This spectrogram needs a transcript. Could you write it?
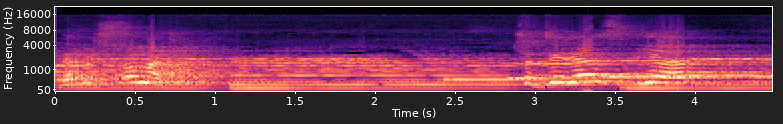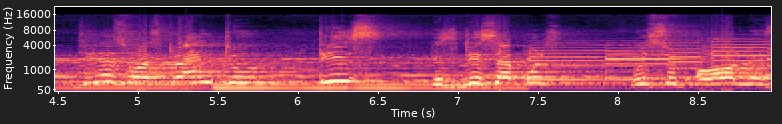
there will be so much. So Jesus here, Jesus was trying to teach his disciples we should always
